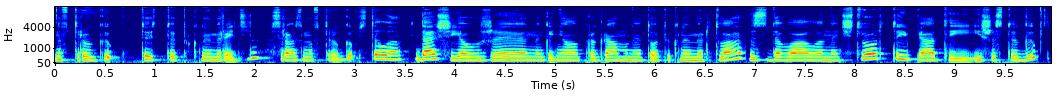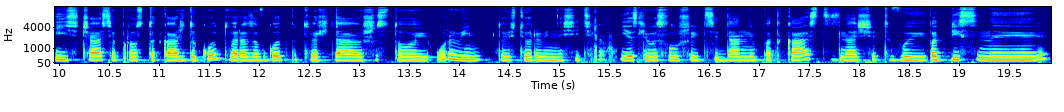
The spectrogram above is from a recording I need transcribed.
на второй ГИП, то есть топик номер один, сразу на второй ГИП сдала. Дальше я уже нагоняла программу на топик номер два, сдавала на четвертый, пятый и шестой ГИП. И сейчас я просто каждый год, два раза в год подтверждаю шестой уровень, то есть уровень носителя. Если вы слушаете данный подкаст, значит вы подписаны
